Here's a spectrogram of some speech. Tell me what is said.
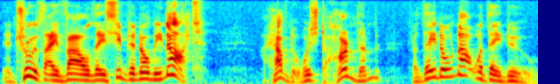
In truth, I vow they seem to know me not. I have no wish to harm them, for they know not what they do.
